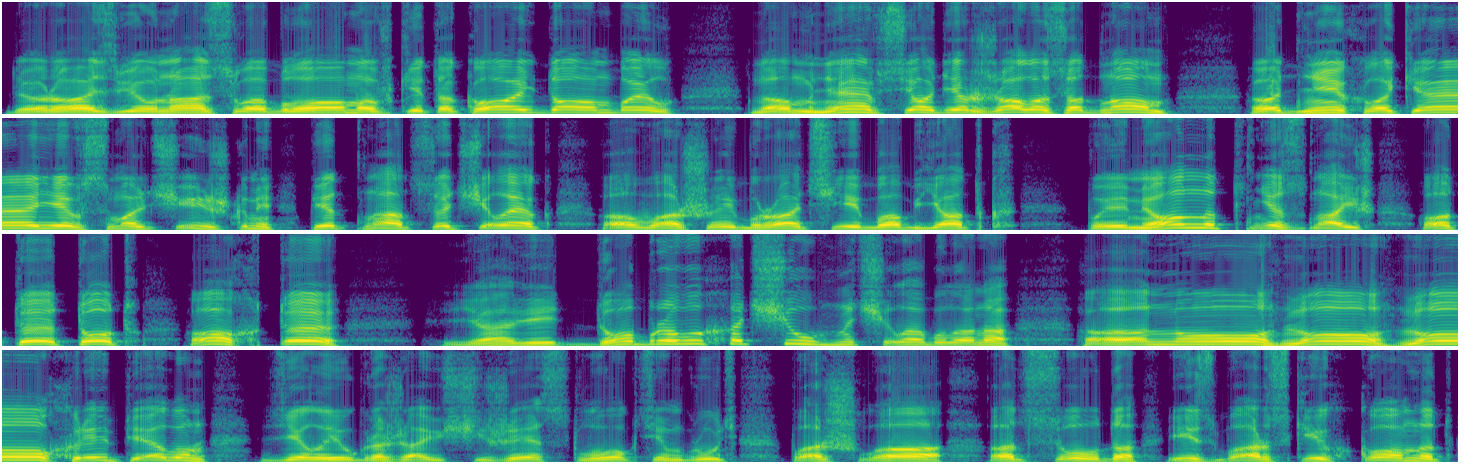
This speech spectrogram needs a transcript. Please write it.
Да разве у нас в Обломовке такой дом был? Но мне все держалось одном — Одних лакеев с мальчишками пятнадцать человек, а вашей братьи бабьятк поименно-то не знаешь, а ты тот, ах ты!» «Я ведь доброго хочу», — начала была она. «А ну, ну, ну!» — хрипел он, делая угрожающий жест локтем в грудь. «Пошла отсюда, из барских комнат,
